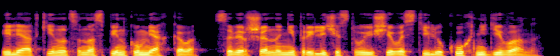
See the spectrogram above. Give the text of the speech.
или откинуться на спинку мягкого, совершенно неприличествующего стилю кухни дивана.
